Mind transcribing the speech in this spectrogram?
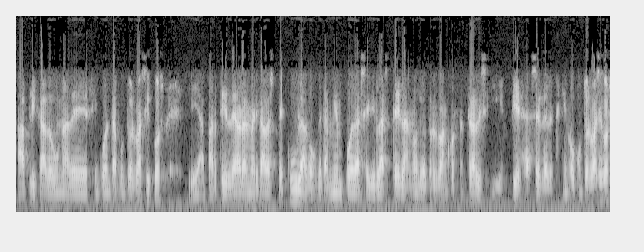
ha aplicado una de 50 puntos básicos y a partir de ahora el mercado especula con que también pueda seguir la estela ¿no? de otros bancos centrales y empiece a ser de 25 puntos básicos.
